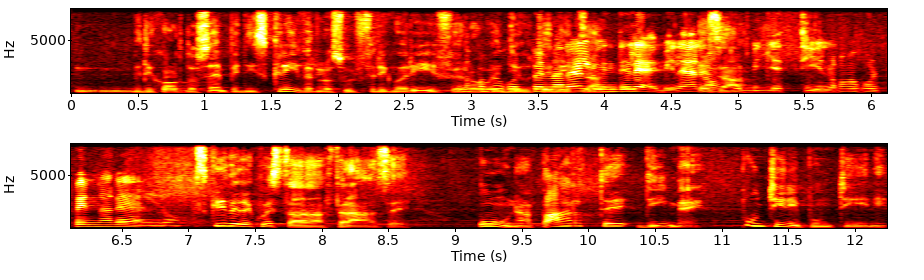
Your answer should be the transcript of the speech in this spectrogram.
vi ricordo sempre di scriverlo sul frigorifero. Ma proprio col pennarello indelebile, eh, esatto. non col bigliettino, proprio col pennarello. Scrivere questa frase, una parte di me, puntini puntini,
